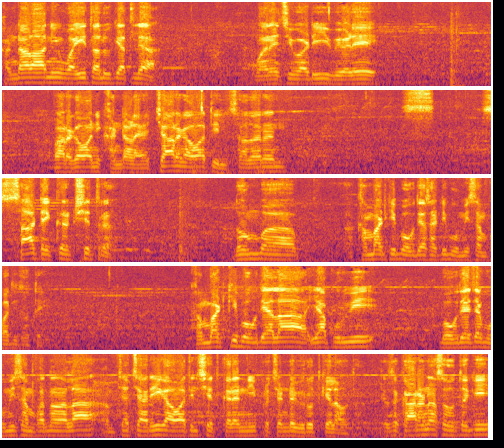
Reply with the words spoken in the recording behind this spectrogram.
खंडाळा आणि वाई तालुक्यातल्या वाण्याची वाडी वेळे पारगाव आणि खंडाळा या चार गावातील साधारण साठ एकर क्षेत्र धोंब खंबाटकी बोगद्यासाठी भूमी संपादित होते. खंबाटकी बोगद्याला यापूर्वी बोगद्याच्या भूमी संपादनाला आमच्या चारही गावातील शेतकऱ्यांनी प्रचंड विरोध केला होता. त्याचं कारण असं होतं की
